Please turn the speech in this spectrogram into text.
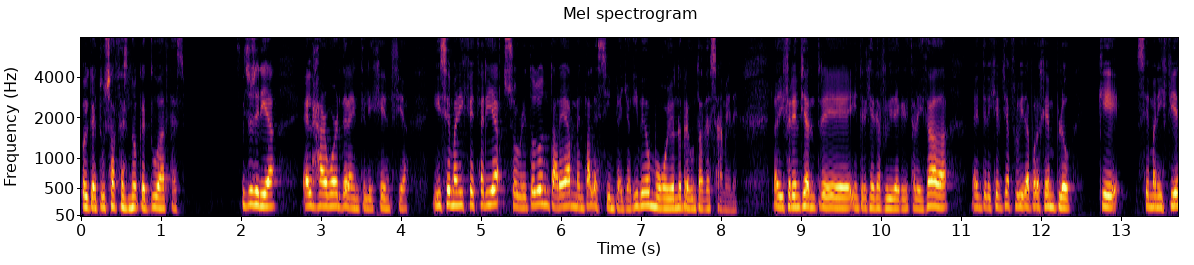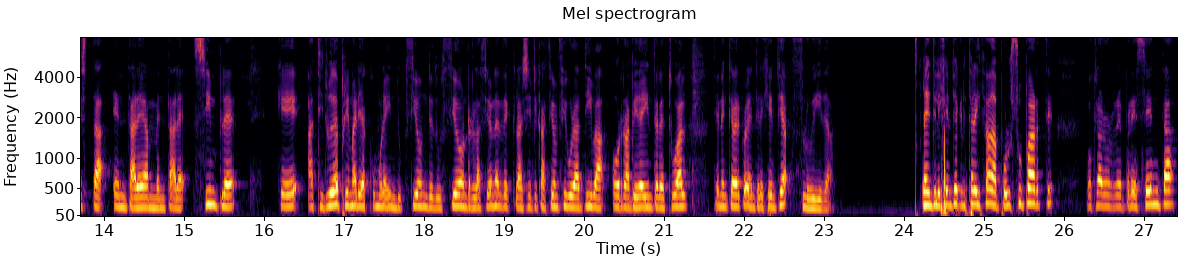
o que tú haces, no que tú haces. Eso sería el hardware de la inteligencia y se manifestaría sobre todo en tareas mentales simples. Yo aquí veo un mogollón de preguntas de exámenes. La diferencia entre inteligencia fluida y cristalizada, la inteligencia fluida, por ejemplo, que se manifiesta en tareas mentales simples, que actitudes primarias como la inducción, deducción, relaciones de clasificación figurativa o rapidez intelectual tienen que ver con la inteligencia fluida. La inteligencia cristalizada, por su parte, pues claro, representa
